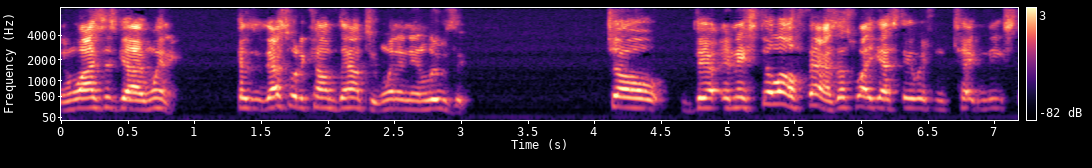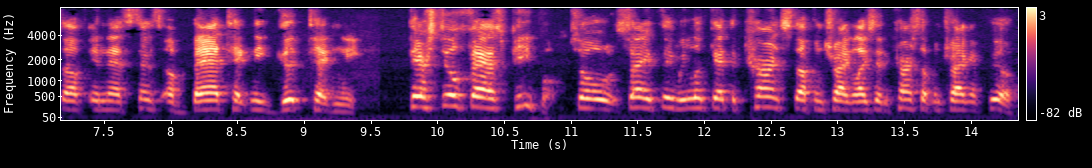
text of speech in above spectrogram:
and why is this guy winning? Because that's what it comes down to: winning and losing. So they're and they still all fast. That's why you gotta stay away from technique stuff in that sense of bad technique, good technique they're still fast people. So same thing. We look at the current stuff in track. Like I said, the current stuff in track and field.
